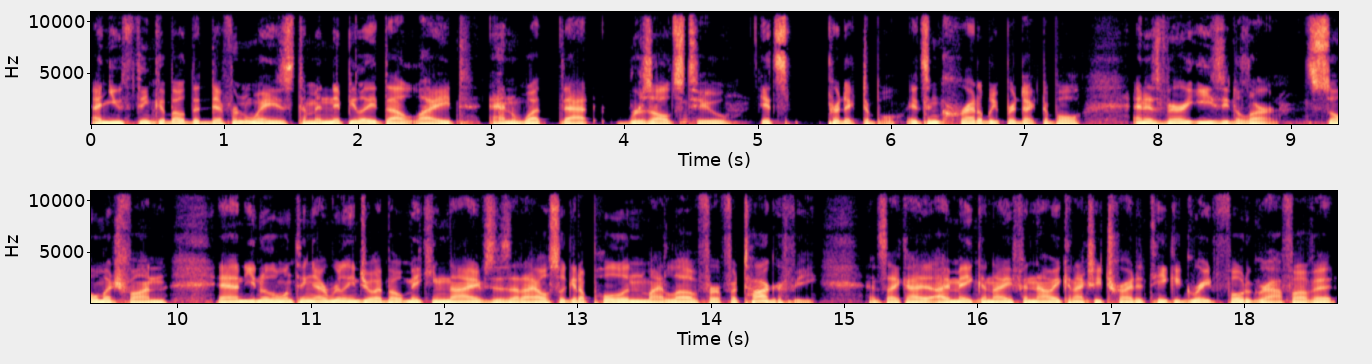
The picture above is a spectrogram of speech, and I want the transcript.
and you think about the different ways to manipulate that light and what that results to, it's predictable. It's incredibly predictable and it's very easy to learn. So much fun. And you know, the one thing I really enjoy about making knives is that I also get to pull in my love for photography. It's like I, I make a knife and now I can actually try to take a great photograph of it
